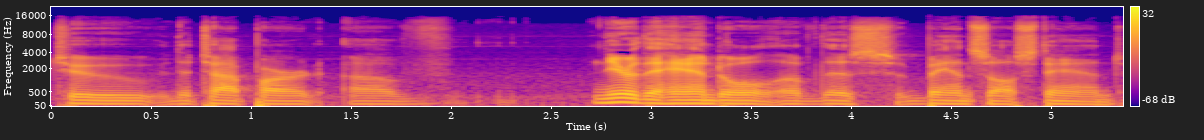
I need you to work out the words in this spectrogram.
to the top part of near the handle of this bandsaw stand.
